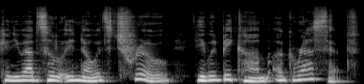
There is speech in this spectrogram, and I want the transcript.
Can you absolutely know it's true he would become aggressive?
